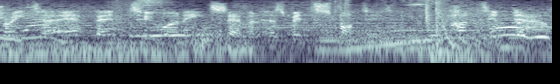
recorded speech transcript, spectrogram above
traitor FN2187 has been spotted. Hunt him down.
